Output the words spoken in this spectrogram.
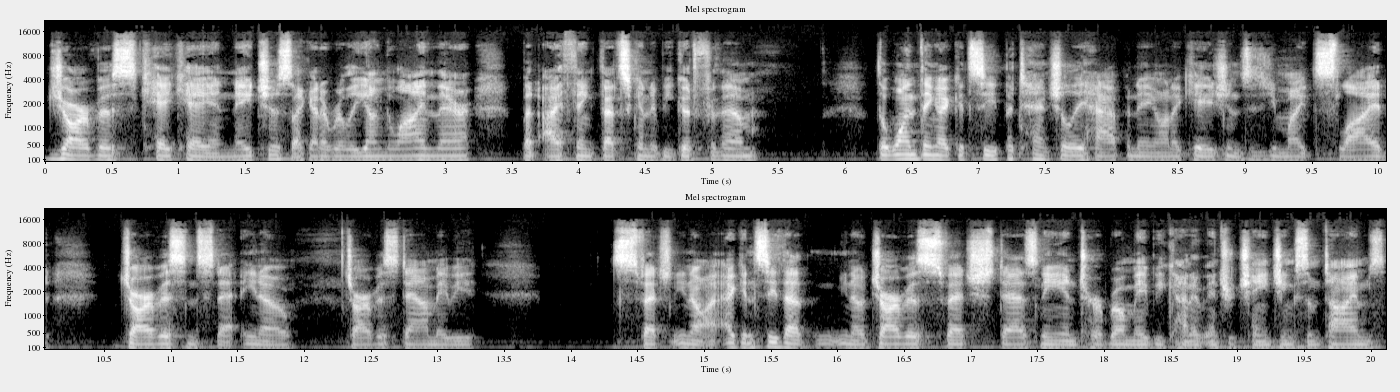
Jarvis, KK, and Necas. I got a really young line there, but I think that's going to be good for them. The one thing I could see potentially happening on occasions is you might slide Jarvis and Sna- you know Jarvis down, maybe Svetch. You know, I, I can see that you know Jarvis, Svetch, Stastny, and Turbo maybe kind of interchanging sometimes,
